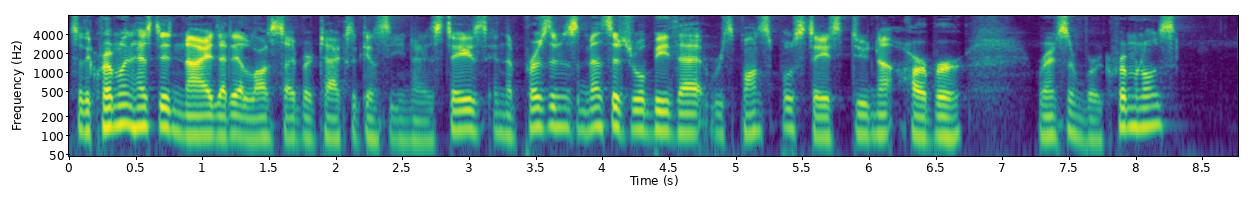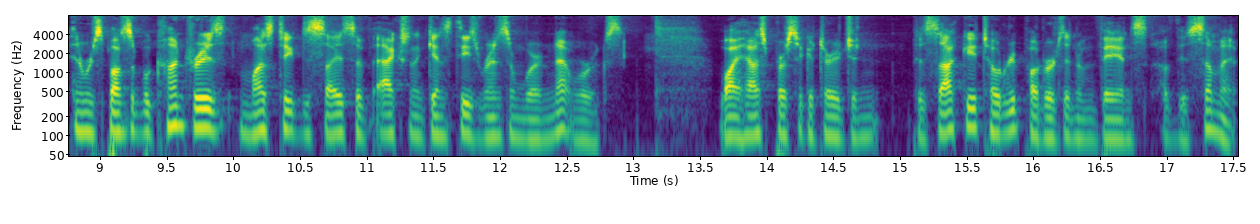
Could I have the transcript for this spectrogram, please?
So the Kremlin has denied that it launched cyber attacks against the United States, and the president's message will be that responsible states do not harbor ransomware criminals and responsible countries must take decisive action against these ransomware networks. White House Press Secretary Jen Psaki told reporters in advance of the summit.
